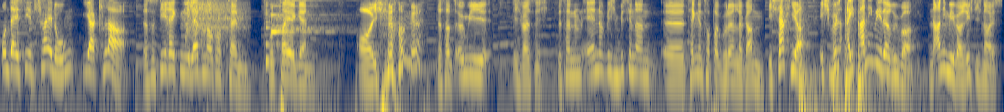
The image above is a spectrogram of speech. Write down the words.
Und da ist die Entscheidung, ja klar, das ist direkt ein 11 out of 10. Would play again. Oh Junge, das hat irgendwie ich weiß nicht. Das erinnert mich ein bisschen an äh, Topper Gurren Lagann. Ich sag hier, ich will ein Anime darüber. Ein Anime wäre richtig nice.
